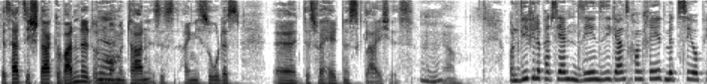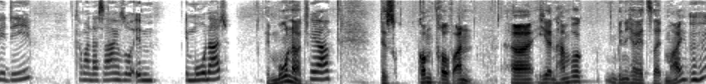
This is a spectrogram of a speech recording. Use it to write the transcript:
Das hat sich stark gewandelt und ja. momentan ist es eigentlich so, dass äh, das Verhältnis gleich ist. Mhm. Ja. Und wie viele Patienten sehen Sie ganz konkret mit COPD? Kann man das sagen, so im, im Monat? Im Monat? Ja. Das Kommt drauf an. Äh, hier in Hamburg bin ich ja jetzt seit Mai. Mhm.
